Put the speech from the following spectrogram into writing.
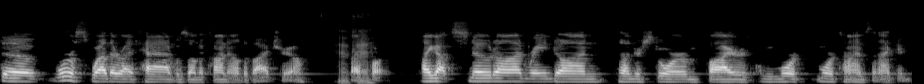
the worst weather I've had was on the Continental Divide Trail by far. I got snowed on, rained on, thunderstorm, fire. I mean, more more times than I could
